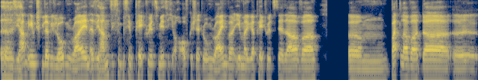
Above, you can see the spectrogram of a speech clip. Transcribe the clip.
Äh, sie haben eben Spieler wie Logan Ryan, also sie haben sich so ein bisschen Patriots-mäßig auch aufgestellt. Logan Ryan war ehemaliger Patriots, der da war. Ähm, Butler war da, äh,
